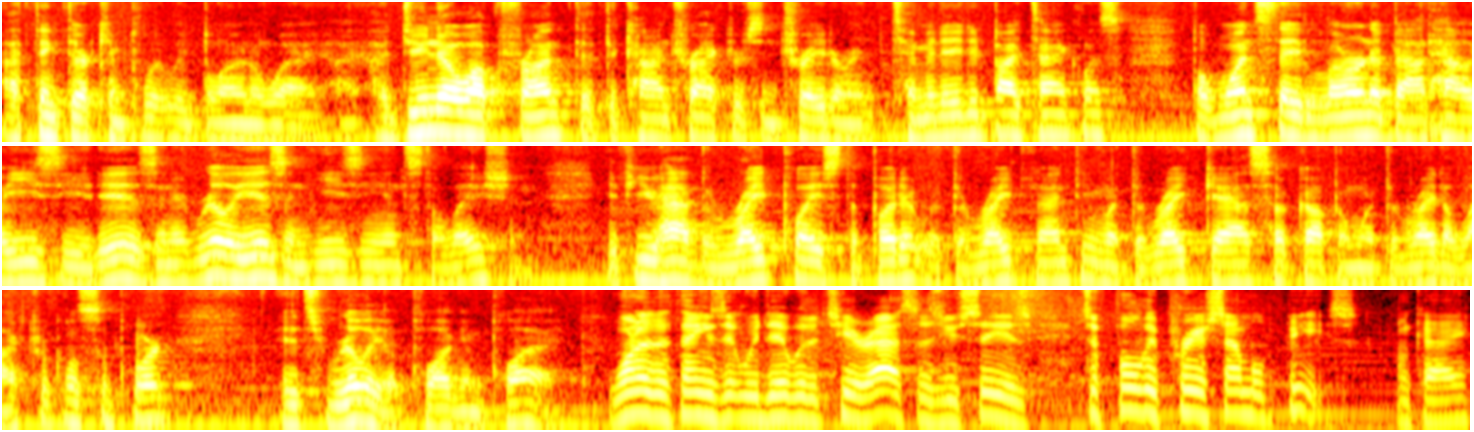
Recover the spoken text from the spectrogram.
I think they're completely blown away. I, I, do know up front that the contractors and trade are intimidated by tankless, but once they learn about how easy it is, and it really is an easy installation, if you have the right place to put it with the right venting, with the right gas hookup, and with the right electrical support, it's really a plug and play. One of the things that we did with the TRS, as you see, is it's a fully pre-assembled piece, okay?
